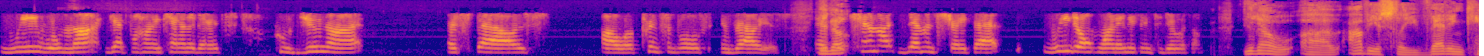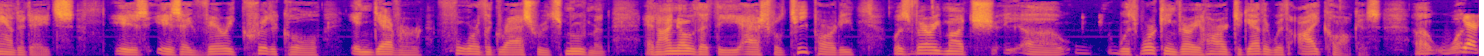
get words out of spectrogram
we will not get behind candidates who do not espouse our principles and values. And you know, they cannot demonstrate that, we don't want anything to do with them. You know, uh, obviously, vetting candidates is is a very critical endeavor for the grassroots movement. And I know that the Asheville Tea Party was very much uh, was working very hard together with iCaucus. Uh, what, yes.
